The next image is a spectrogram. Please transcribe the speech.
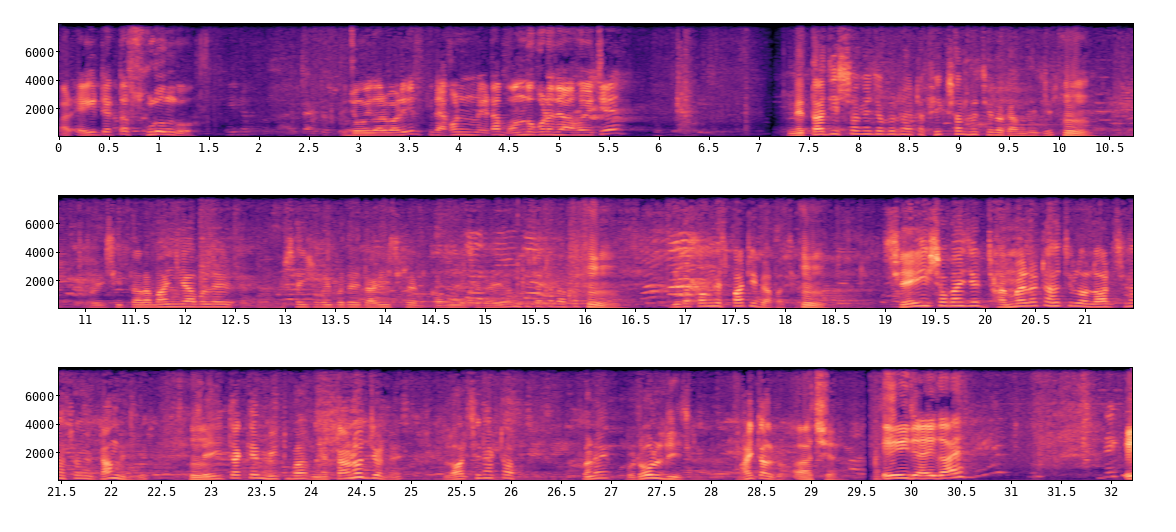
আর এইটা একটা সুড়ঙ্গ। জমিদার বাড়ির। কিন্তু এখন এটা বন্ধ করে দেওয়া হয়েছে। নেতাজির সঙ্গে যখন একটা ফিকশন হয়েছিল গান্ধীজির হুম। ওই সীতারামাইয়া বলে সেই সময় বোধহয় দাঁড়িয়েছিলেন কংগ্রেসের এরকম কিছু একটা ব্যাপার হুম। যেটা কংগ্রেস পার্টির ব্যাপার ছিল। হুম। সেই সময় যে ঝামেলাটা হচ্ছিল লর্ড সিনহার সঙ্গে গান্ধীজির সেইটাকে মিটবা মেটানোর জন্য লর্ড সিনহা একটা মানে রোল দিয়েছিলেন ভাইটাল রোল আচ্ছা। এই জায়গায়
